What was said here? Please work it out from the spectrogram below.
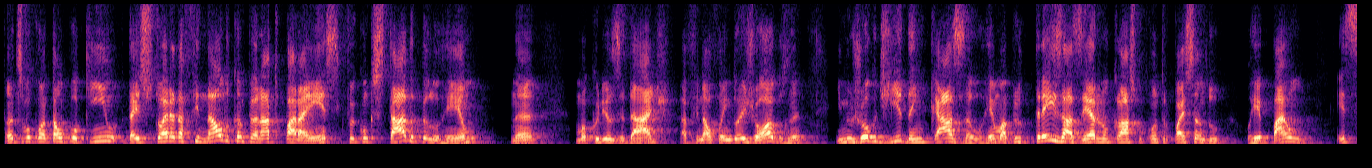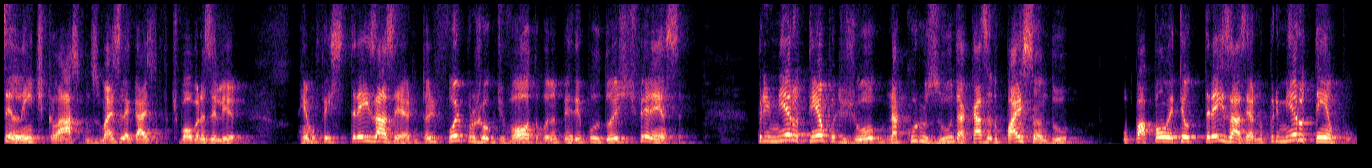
Antes, vou contar um pouquinho da história da final do Campeonato Paraense, que foi conquistado pelo Remo, né? Uma curiosidade, a final foi em dois jogos, né? E no jogo de ida, em casa, o Remo abriu 3 a 0 no clássico contra o Paysandu. O Repá é um excelente clássico, um dos mais legais do futebol brasileiro. O Remo fez 3 a 0 Então ele foi para o jogo de volta, podendo perder por dois de diferença. Primeiro tempo de jogo, na Curuzu, na casa do Pai Sandu, o Papão meteu 3 a 0 no primeiro tempo.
